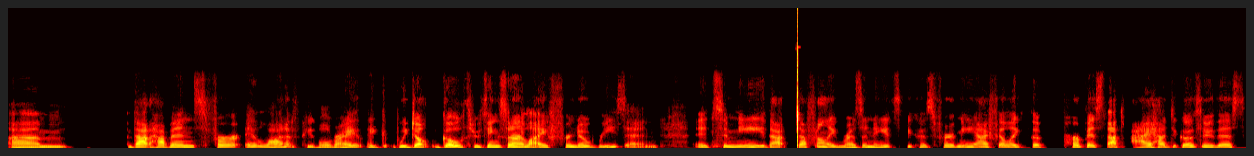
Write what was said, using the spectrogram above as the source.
um that happens for a lot of people, right? Like we don't go through things in our life for no reason. To me, that definitely resonates because for me, I feel like the purpose that I had to go through this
